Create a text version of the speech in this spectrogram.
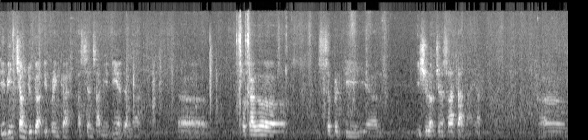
dibincang juga di peringkat ASEAN Summit ni adalah uh, perkara seperti uh, isu Laut Cina Selatan lah ya. Um,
